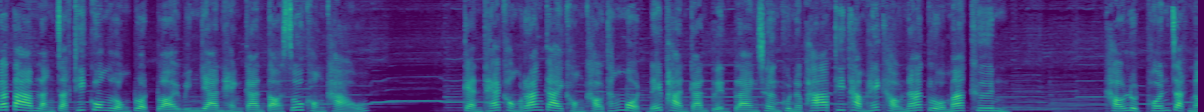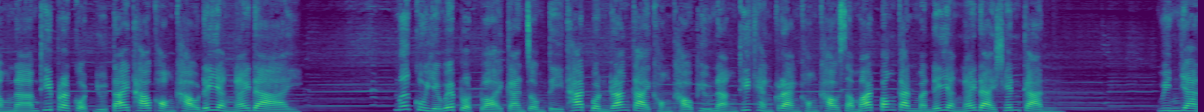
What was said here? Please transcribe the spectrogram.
ก็ตามหลังจากที่กวงหลงปลดปล่อยวิญญาณแห่งการต่อสู้ของเขาแก่นแท้ของร่างกายของเขาทั้งหมดได้ผ่านการเปลี่ยนแปลงเชิงคุณภาพที่ทำให้เขาน่ากลัวมากขึ้น เขาหลุดพ้นจากหนองน้ำที่ปรากฏอยู่ใต้เท้าของเขาได้อย่างง่ายดาย เมื่อกูเยเว่ปลดปล่อยการโจมตีธาตุบนร่างกายของเขาผิวหนังที่แข็งแกร่งของเขาสามารถป้องกันมันได้อย่างง่ายดายเช่นกัน วิญญาณ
